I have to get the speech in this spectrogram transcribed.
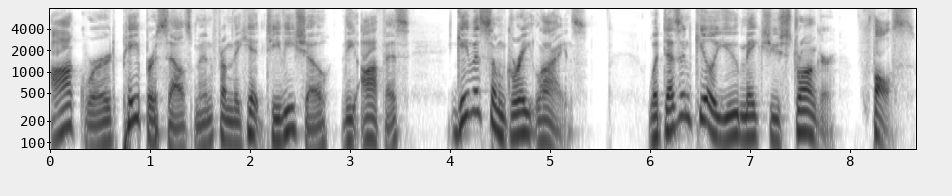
awkward paper salesman from the hit TV show The Office, gave us some great lines. What doesn't kill you makes you stronger. False.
